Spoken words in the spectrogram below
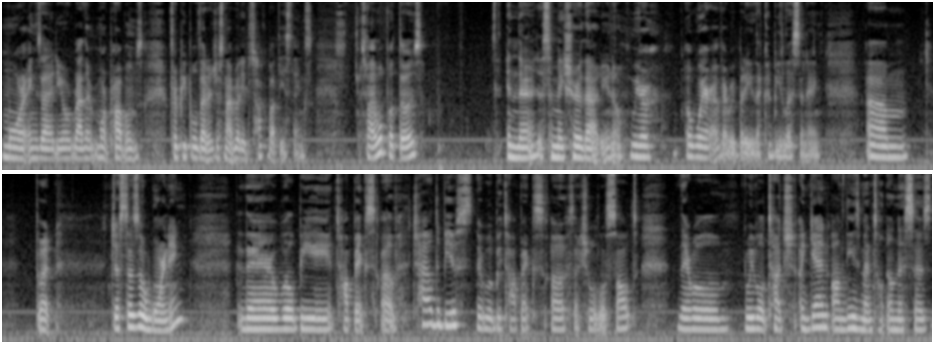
more anxiety or rather more problems for people that are just not ready to talk about these things. So I will put those in there just to make sure that, you know, we are aware of everybody that could be listening. Um, but just as a warning, there will be topics of child abuse, there will be topics of sexual assault. There will we will touch again on these mental illnesses,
